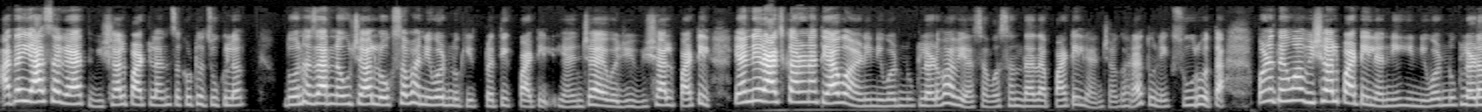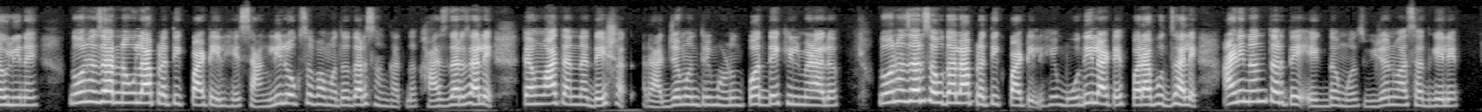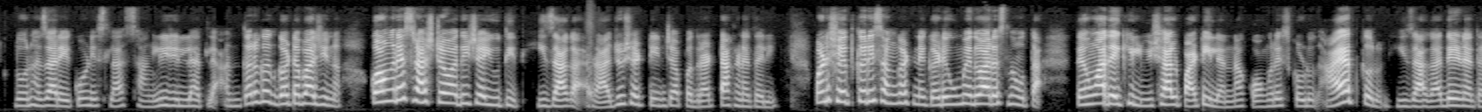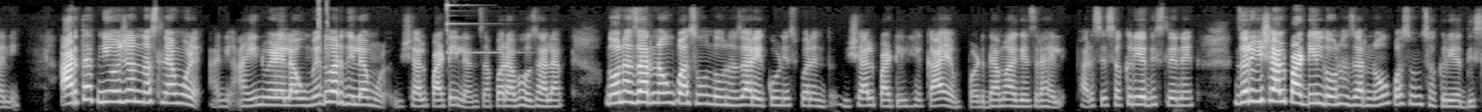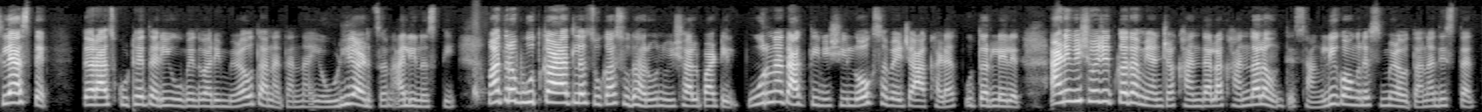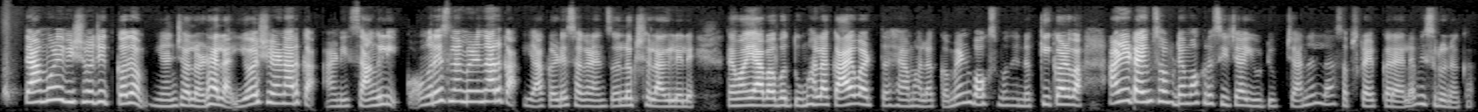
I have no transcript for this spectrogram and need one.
आता या सगळ्यात विशाल पाटलांचं कुठं चुकलं? दोन हजार नऊच्या लोकसभा निवडणुकीत प्रतीक पाटील यांच्याऐवजी विशाल पाटील यांनी राजकारणात यावं आणि निवडणूक लढवावी असा वसंतदादा पाटील यांच्या घरातून एक सूर होता. पण तेव्हा विशाल पाटील यांनी ही निवडणूक लढवली नाही. दोन हजार नऊ ला प्रतीक पाटील हे सांगली लोकसभा मतदारसंघातनं खासदार झाले. तेव्हा त्यांना देशात राज्यमंत्री म्हणून पद देखील मिळालं. दोन हजार चौदाला प्रतीक पाटील हे मोदी लाटेत पराभूत झाले आणि नंतर ते एकदमच विजनवासात गेले. दोन हजार एकोणीसला सांगली जिल्ह्यातल्या अंतर्गत गटबाजीनं काँग्रेस राष्ट्रवादीच्या युतीत ही जागा राजू शेट्टींच्या पदरात टाकण्यात आली. पण शेतकरी संघटनेकडे उमेदवारच नव्हता. तेव्हा देखील विशाल पाटील यांना काँग्रेसकडून आयात करून ही जागा देण्यात आली. अर्थात नियोजन नसल्यामुळे आणि ऐन वेळेला उमेदवार दिल्यामुळे विशाल पाटील यांचा पराभव झाला. दोन हजार नऊ पासून दोन हजार एकोणीस पर्यंत विशाल पाटील हे कायम पडद्यामागेच राहिले. फारसे सक्रिय दिसले नाहीत. जर विशाल पाटील दोन हजार नऊ पासून सक्रिय दिसले असते तर आज कुठेतरी उमेदवारी मिळवताना त्यांना एवढी अडचण आली नसती. मात्र भूतकाळातल्या चुका सुधारून विशाल पाटील पूर्ण ताकदीनिशी लोकसभेच्या आखाड्यात उतरलेले आहेत आणि विश्वजित कदम यांच्या खांद्याला खांदा लावून ते सांगली काँग्रेस मिळवताना दिसतात. त्यामुळे विश्वजित कदम यांच्या लढ्याला यश येणार का आणि सांगली काँग्रेसला मिळणार का याकडे सगळ्यांचं लक्ष लागलेले तेव्हा याबाबत तुम्हाला काय वाटतं हे आम्हाला कमेंट बॉक्समध्ये नक्की कळवा आणि टाइम्स ऑफ डेमोक्रेसीच्या युट्यूब चॅनलला सबस्क्राईब करायला विसरू नका.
